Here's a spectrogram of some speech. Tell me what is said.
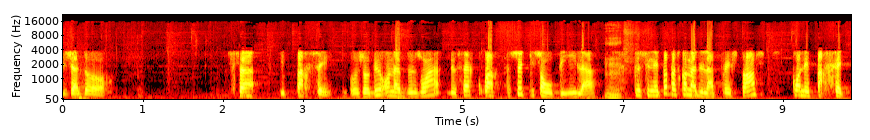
J'adore. Ça, c'est parfait. Aujourd'hui, on a besoin de faire croire à ceux qui sont au pays là Mhm. que ce n'est pas parce qu'on a de la prestance qu'on est parfait.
